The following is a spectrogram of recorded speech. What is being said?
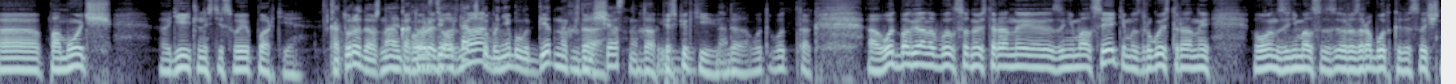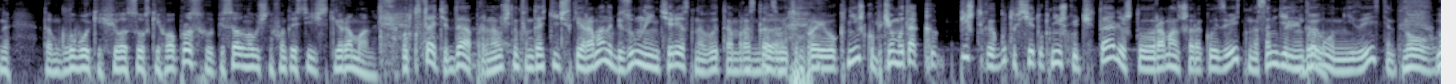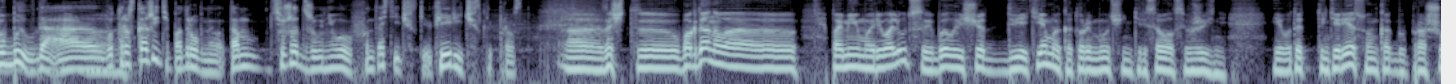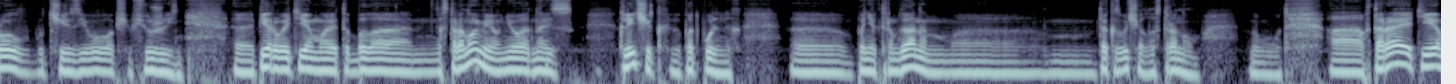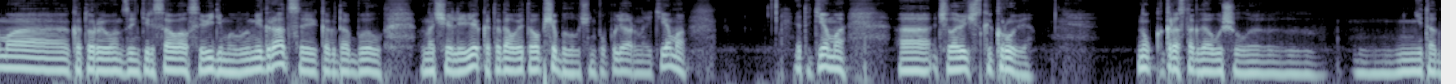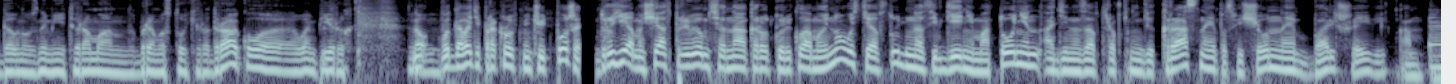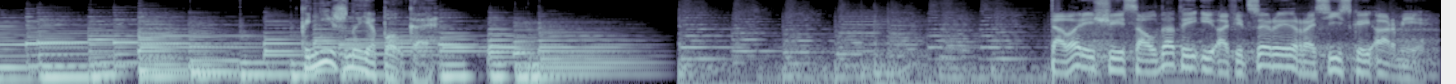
э, помочь деятельности своей партии. Которая должна которая сделать должна... так, чтобы не было бедных, да, несчастных. Да, в перспективе, да, да вот, вот так. А вот Богданов был, с одной стороны, занимался этим, а с другой стороны, он занимался разработкой достаточно там, глубоких философских вопросов и писал научно-фантастические романы. Вот, кстати, да, про научно-фантастические романы безумно интересно. Вы там рассказываете да. про его книжку. Причем вы так пишете, как будто все эту книжку читали, что роман широко известен. На самом деле никому был. он не известен. Ну, ну был, да. А, а вот расскажите подробно. Там сюжет же у него фантастический феерический просто. А, значит, э, у Богданова, э, помимо революции, было еще две темы, которыми очень интересовался в жизни. И вот этот интерес, он как бы прошел вот через его вообще всю жизнь. Э, первая тема это была астрономия. У него одна из кличек подпольных, по некоторым данным, так и звучала астроном. Ну вот. А вторая тема, которой он заинтересовался, видимо, в эмиграции, когда был в начале века, тогда это вообще была очень популярная тема, это тема э, человеческой крови. Ну, как раз тогда вышел э, не так давно знаменитый роман Брэма Стокера «Дракула» о вампирах. Ну, вот давайте про кровь мы чуть позже. Друзья, мы сейчас прервемся на короткую рекламу и новости, а в студии у нас Евгений Матонин, один из авторов книги «Красная», посвященная большевикам. Книжная полка. Товарищи солдаты и офицеры российской армии.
